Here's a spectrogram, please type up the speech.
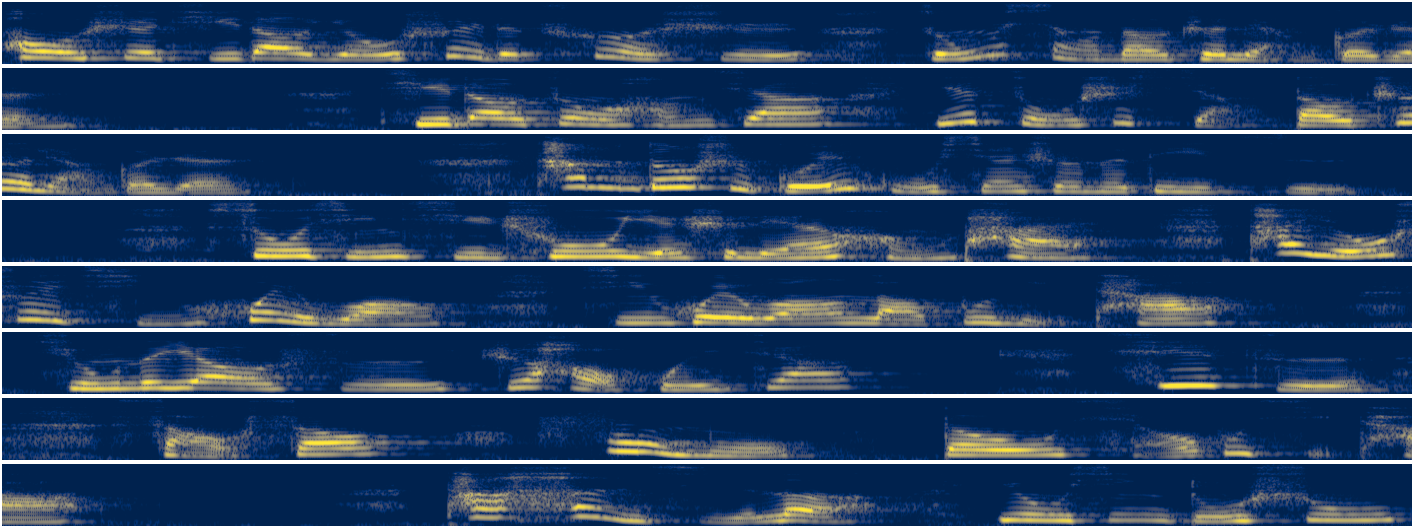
后世提到游说的策士，总想到这两个人。提到纵横家，也总是想到这两个人，他们都是鬼谷先生的弟子。苏秦起初也是连横派，他游说秦惠王，秦惠王老不理他，穷得要死，只好回家。妻子、嫂嫂、父母都瞧不起他，他恨极了。用心读书，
